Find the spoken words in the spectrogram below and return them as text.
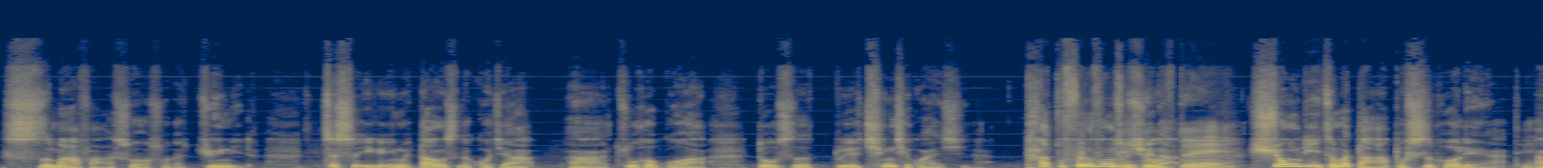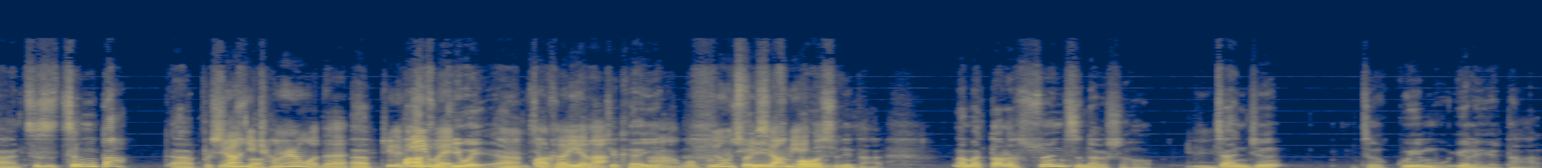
司马法所说的军礼的。这是一个因为当时的国家啊，诸侯国啊，都是都有亲戚关系的，他都分封出去的，对，兄弟怎么打不撕破脸对啊？这是争霸啊，不是只要你承认我的啊这个地位，霸主地位啊就可以了，就可以了啊，我不用去消灭包括实你。力打。那么到了孙子那个时候，嗯战争这个规模越来越大了，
